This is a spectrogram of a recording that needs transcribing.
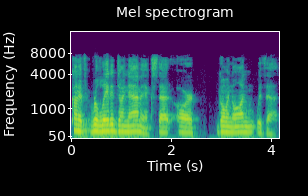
kind of related dynamics that are going on with that?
